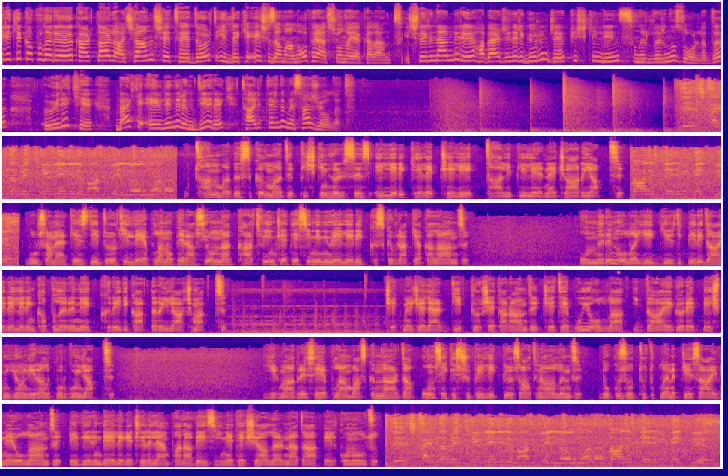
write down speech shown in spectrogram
Kilitli kapıları kartlarla açan çete 4 ildeki eş zamanlı operasyona yakalandı. İçlerinden biri habercileri görünce pişkinliğin sınırlarını zorladı. Öyle ki belki evlenirim diyerek taliplerine mesaj yolladı. Güzel çıkayım da belki evlenirim abi belli olmaz. Utanmadı, sıkılmadı. Pişkin hırsız elleri kelepçeli taliplilerine çağrı yaptı. Taliplerimi bekliyorum. Bursa merkezli 4 ilde yapılan operasyonla kart film çetesinin üyeleri kıskıvrak yakalandı. Onların olayı girdikleri dairelerin kapılarını kredi kartlarıyla açmaktı. Çekmeceler dip köşe tarandı. Çete bu yolla iddiaya göre 5 milyon liralık vurgun yaptı. 20 adrese yapılan baskınlarda 18 şüpheli gözaltına alındı. 9'u tutuklanıp cezaevine yollandı. Evlerinde ele geçirilen para ve ziynet eşyalarına da el konuldu. Güzel çıkayım da belki evlenirim abi belli olmaz. Taliplerimi bekliyorum.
